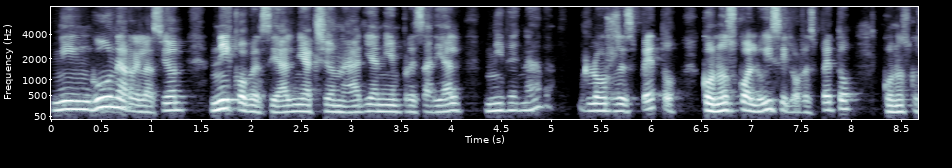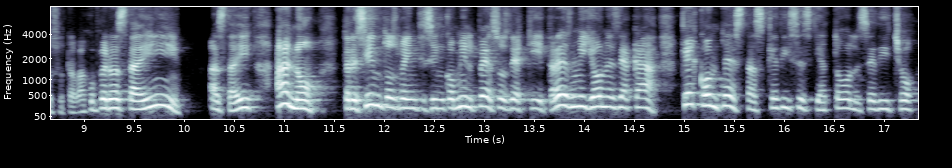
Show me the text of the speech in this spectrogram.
ninguna relación, ni comercial, ni accionaria, ni empresarial, ni de nada. Los respeto, conozco a Luis y lo respeto, conozco su trabajo, pero hasta ahí, hasta ahí. Ah, no, 325 mil pesos de aquí, 3 millones de acá. ¿Qué contestas? ¿Qué dices? Ya todo les he dicho,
